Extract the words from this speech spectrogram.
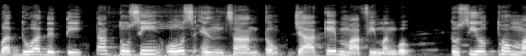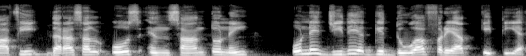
ਬਦਦੁਆ ਦਿੱਤੀ, ਤਾਂ ਤੁਸੀਂ ਉਸ ਇਨਸਾਨ ਤੋਂ ਜਾ ਕੇ ਮਾਫੀ ਮੰਗੋ। ਤੁਸੀਂ ਉੱਥੋਂ ਮਾਫੀ, ਦਰਅਸਲ ਉਸ ਇਨਸਾਨ ਤੋਂ ਨਹੀਂ, ਉਹਨੇ ਜਿਹਦੇ ਅੱਗੇ ਦੁਆ ਫਰਿਆਦ ਕੀਤੀ ਹੈ,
